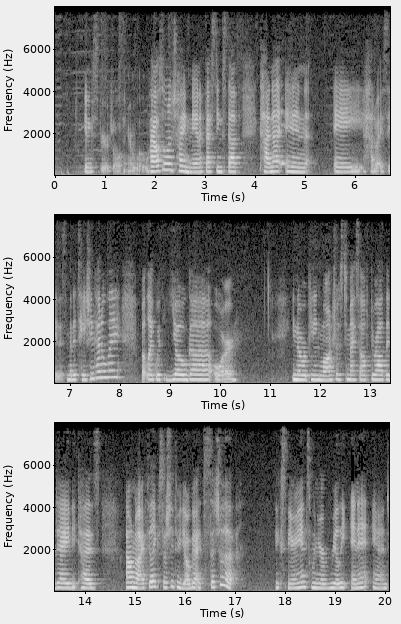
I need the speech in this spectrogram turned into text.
getting spiritual in here, whoa. I also want to try manifesting stuff kind of in a, how do I say this, meditation kind of way, but like with yoga or, you know, repeating mantras to myself throughout the day because, I don't know, I feel like especially through yoga, it's such a experience when you're really in it and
